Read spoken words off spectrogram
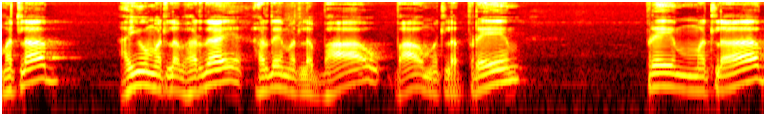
મતલબ, હૈયું મતલબ હૃદય હૃદય મતલબ ભાવ ભાવ મતલબ પ્રેમ પ્રેમ મતલબ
